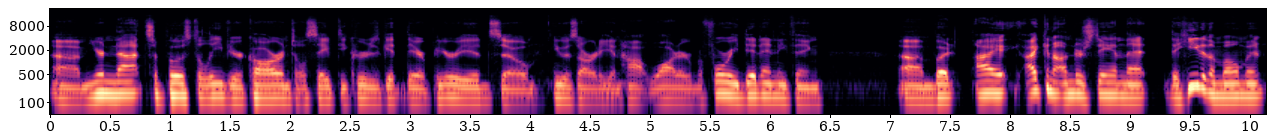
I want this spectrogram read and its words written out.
Um, you're not supposed to leave your car until safety crews get there, period. So he was already in hot water before he did anything. Um, but I, I can understand that the heat of the moment,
